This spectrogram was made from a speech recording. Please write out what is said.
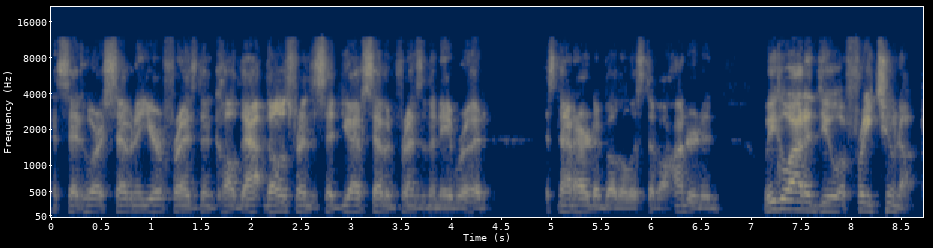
and said, who are seven of your friends, then called that those friends and said, you have seven friends in the neighborhood. It's not hard to build a list of a hundred. And we go out and do a free tune-up.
